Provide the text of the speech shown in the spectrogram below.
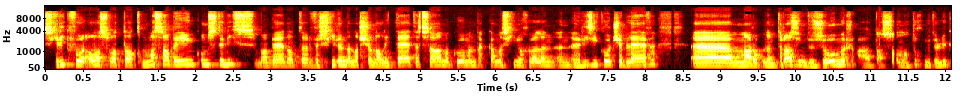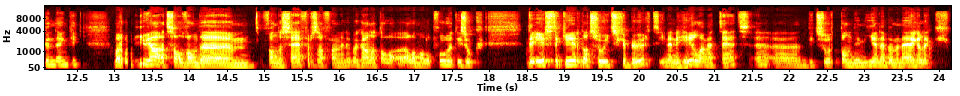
schrik voor alles wat dat massabijeenkomsten is, waarbij dat er verschillende nationaliteiten samenkomen. Dat kan misschien nog wel een, een, een risicootje blijven. Uh, maar op een terras in de zomer, ah, dat zal dan toch moeten lukken, denk ik. Maar opnieuw, ja, het zal van de, van de cijfers afhangen. Hè. We gaan het alle, allemaal opvolgen. Het is ook de eerste keer dat zoiets gebeurt in een heel lange tijd. Hè. Uh, dit soort pandemieën hebben we eigenlijk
